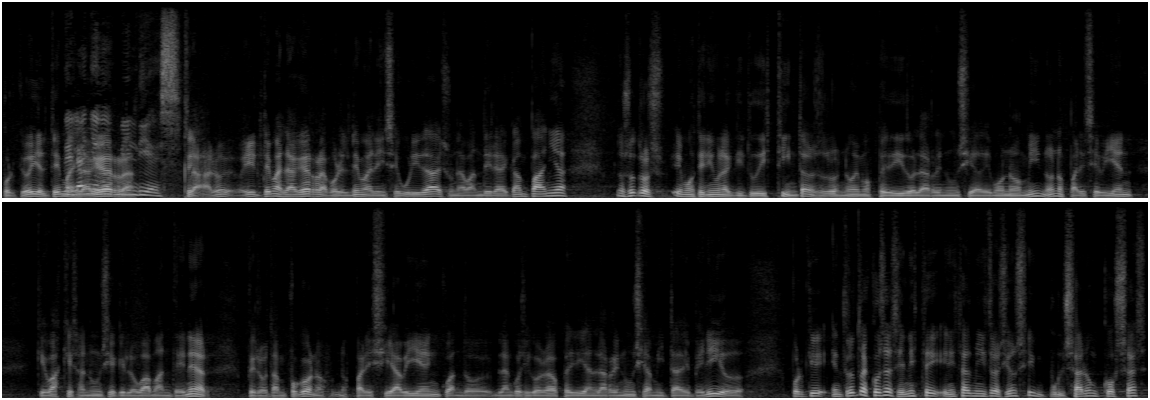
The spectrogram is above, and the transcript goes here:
porque hoy el tema es la guerra. 2010. Claro, hoy el tema es la guerra por el tema de la inseguridad, es una bandera de campaña. Nosotros hemos tenido una actitud distinta, nosotros no hemos pedido la renuncia de Bonomi, no nos parece bien que Vázquez anuncie que lo va a mantener, pero tampoco nos, parecía bien cuando blancos y colorados pedían la renuncia a mitad de periodo, porque entre otras cosas en, este, en esta administración se impulsaron cosas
